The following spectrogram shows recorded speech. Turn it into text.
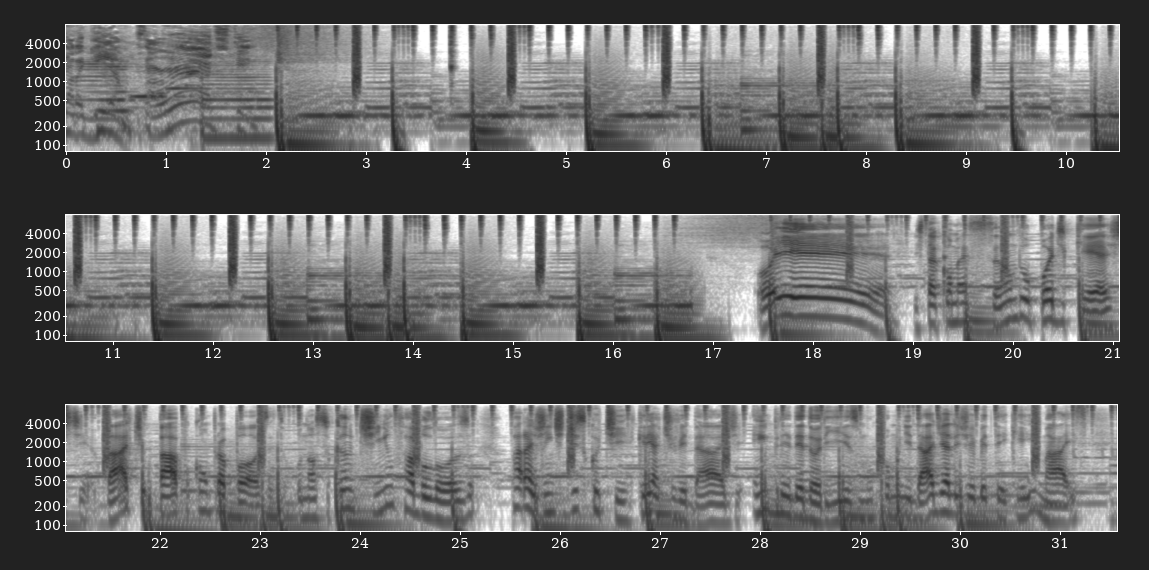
not a game, it's a thing. Está começando o podcast Bate-Papo com Propósito, o nosso cantinho fabuloso para a gente discutir criatividade, empreendedorismo, comunidade LGBTQI,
